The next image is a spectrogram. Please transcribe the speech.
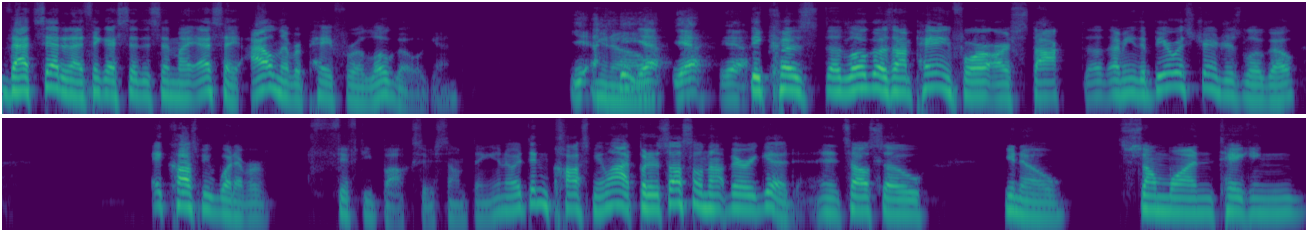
That said, and I think I said this in my essay, I'll never pay for a logo again Yeah, you know. yeah, yeah, yeah. because the logos I'm paying for are stocked. uh, I mean, the Beer with Strangers logo, it cost me whatever, 50 bucks or something. You know, it didn't cost me a lot, but it's also not very good. And it's also, you know, someone taking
